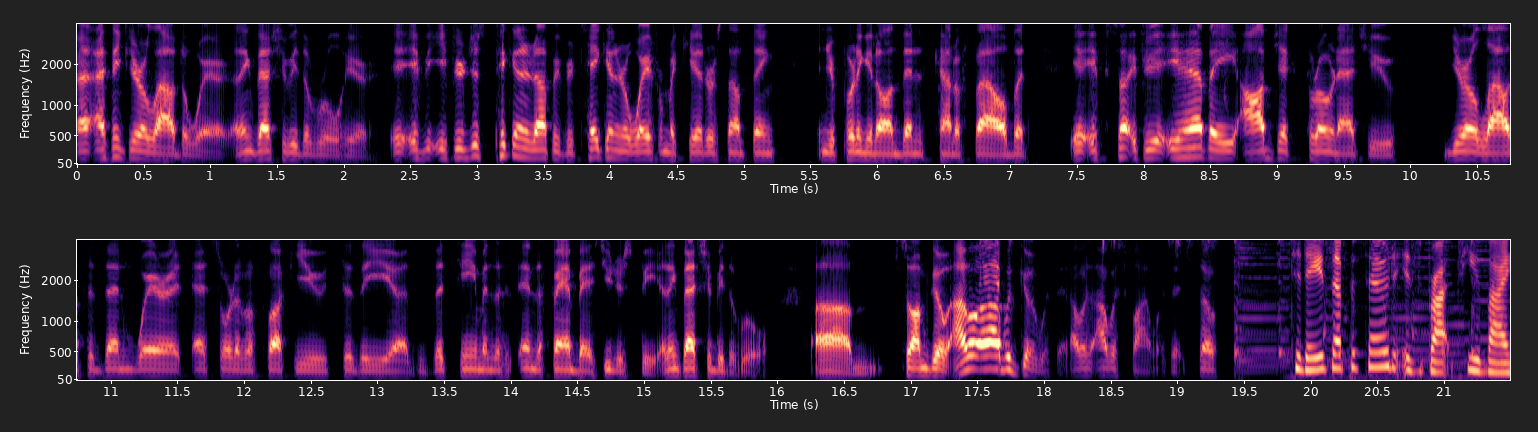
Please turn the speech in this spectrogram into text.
I think you're allowed to wear it. I think that should be the rule here. If if you're just picking it up, if you're taking it away from a kid or something, and you're putting it on, then it's kind of foul. But if so, if you, you have a object thrown at you, you're allowed to then wear it as sort of a fuck you to the uh, the team and the and the fan base you just beat. I think that should be the rule. Um, so I'm good. I, I was good with it. I was I was fine with it. So today's episode is brought to you by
